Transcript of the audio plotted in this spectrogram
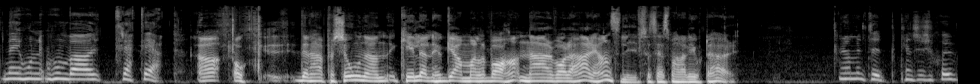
nej hon, hon var 31. Ja, och den här personen, killen, hur gammal var han? När var det här i hans liv så att säga, som han hade gjort det här? Ja men typ kanske 27.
